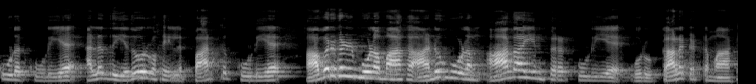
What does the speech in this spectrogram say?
கூடக்கூடிய அல்லது ஏதோ ஒரு வகையில் பார்க்கக்கூடிய அவர்கள் மூலமாக அனுகூலம் ஆதாயம் பெறக்கூடிய ஒரு காலகட்டமாக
